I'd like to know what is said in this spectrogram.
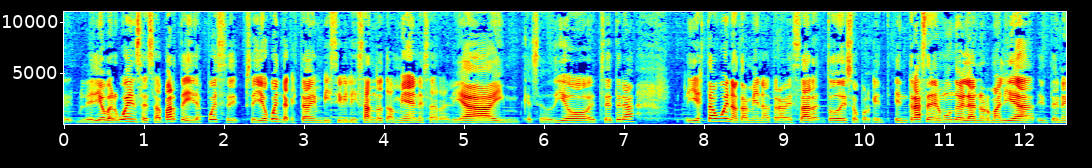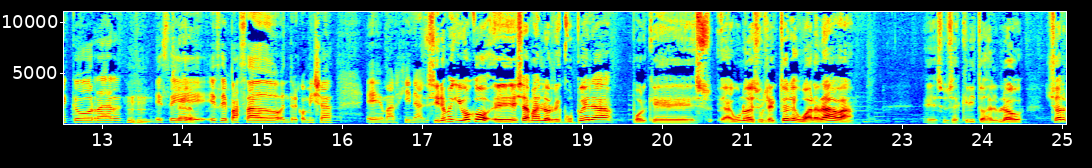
eh, le dio vergüenza esa parte y después se, se dio cuenta que estaba invisibilizando también esa realidad y que se odió, etcétera. Y está bueno también atravesar todo eso, porque entras en el mundo de la normalidad y tenés que borrar ese, Claro. ese pasado, entre comillas, eh, marginal. Si no me equivoco, eh, ella más lo recupera porque su- alguno de sus lectores guardaba sus escritos del blog. Yo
